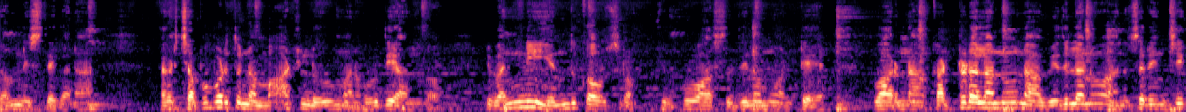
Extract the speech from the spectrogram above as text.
గమనిస్తే గన అక్కడ చెప్పబడుతున్న మాటలు మన హృదయాల్లో ఇవన్నీ ఎందుకు అవసరం? ఉపవాస దినము అంటే వారు నా కట్టడలను నా విధులను అనుసరించి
